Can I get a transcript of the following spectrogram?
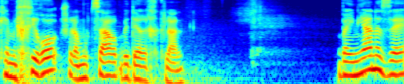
כמחירו של המוצר בדרך כלל. בעניין הזה,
